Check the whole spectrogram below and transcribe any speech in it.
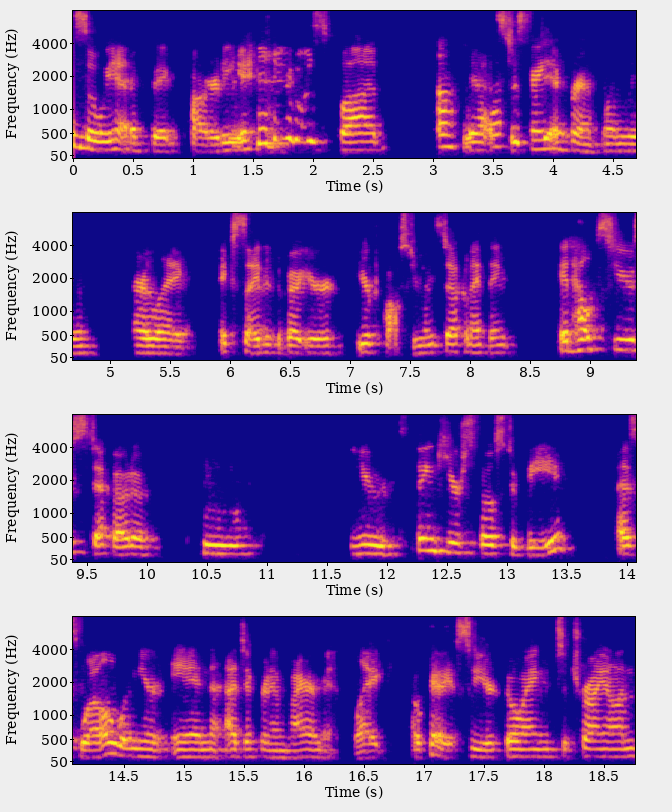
so we had a big party. it was fun. Oh, Yeah, it's just great. different when you are like excited about your your costume and stuff. And I think it helps you step out of who you think you're supposed to be as well when you're in a different environment. Like, okay, so you're going to try on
